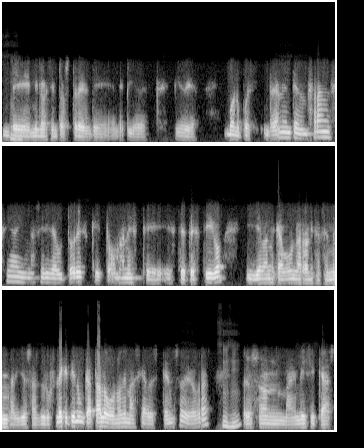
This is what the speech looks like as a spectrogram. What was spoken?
de 1903 de, de Pío X. Bueno, pues realmente en Francia hay una serie de autores que toman este, este testigo y llevan a cabo una realización maravillosas. Duruflé, que tiene un catálogo no demasiado extenso de obras, pero son magníficas.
